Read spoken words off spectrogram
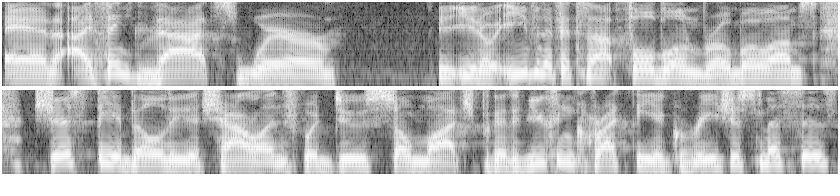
And I think that's where you know, even if it's not full blown robo umps, just the ability to challenge would do so much because if you can correct the egregious misses,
